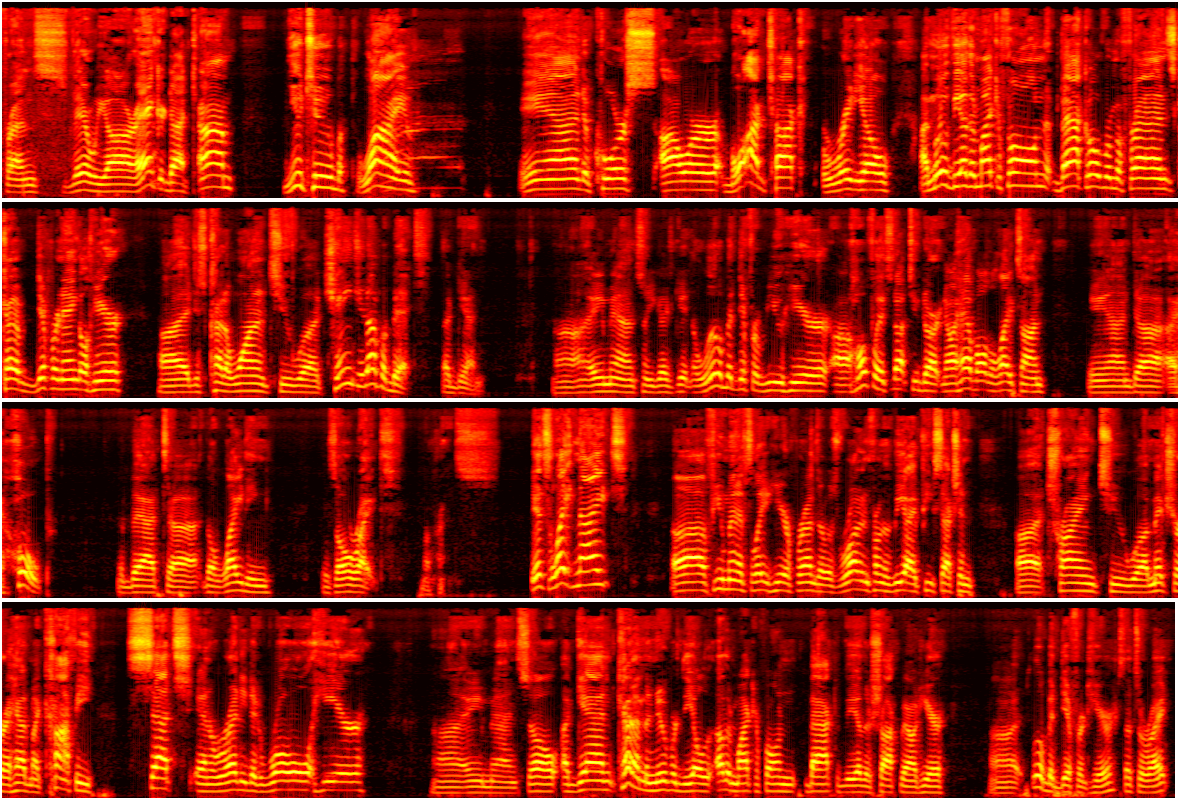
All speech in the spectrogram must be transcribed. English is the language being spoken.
friends. There we are. Anchor.com, YouTube Live, and of course, our Blog Talk Radio. I moved the other microphone back over, my friends. Kind of different angle here. I just kind of wanted to uh, change it up a bit again. Uh, amen. So you guys getting a little bit different view here. Uh, hopefully it's not too dark. Now I have all the lights on, and uh, I hope that uh, the lighting is all right, my friends. It's late night. Uh, a few minutes late here, friends. I was running from the VIP section, uh, trying to make sure I had my coffee set and ready to roll here. Uh, amen. So again, kind of maneuvered the old other microphone back to the other shock mount here. Uh, a little bit different here, so that's all right.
